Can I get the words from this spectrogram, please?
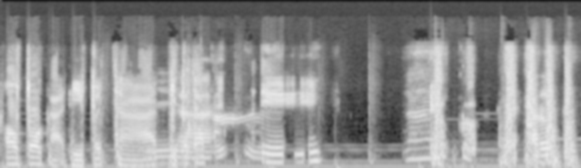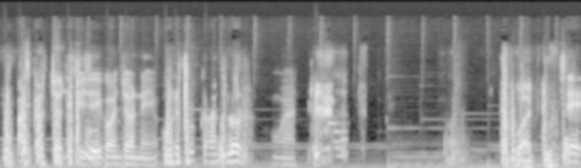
opo gak dipecat, Iya. dipecat itu. Nah, iku. Harus pas kerja di bisi koncone. Uripku keras lur. Waduh. Waduh. Sik,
